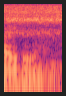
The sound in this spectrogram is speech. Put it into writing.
idea.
